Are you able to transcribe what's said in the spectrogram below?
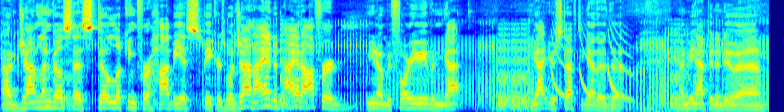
Oh, John Linville says still looking for hobbyist speakers. Well, John, I had I had offered, you know, before you even got got your stuff together, I'd be happy to do a.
